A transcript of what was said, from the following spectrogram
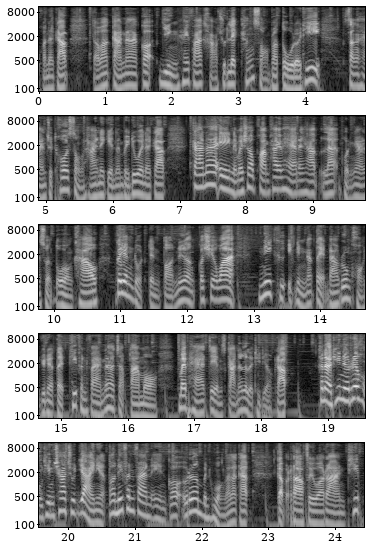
6นะครับ แต่ว่าการนาก็ยิงให้ฟ้าขาวชุดเล็กทั้ง 2 ประตูโดยที่สังหารจุดโทษส่งท้ายในเกมนั้นไปด้วยนะครับ กาหน้าเองเนี่ยไม่ชอบความพ่ายแพ้นะครับ และผลงานส่วนตัวของเขาก็ยังโดดเด่นต่อเนื่อง ก็เชื่อว่านี่คืออีกหนึ่งนักเตะดาวรุ่งของยูไนเต็ดที่แฟนๆน่าจับตามอง ไม่แพ้เจมส์การ์เนอร์เลยทีเดียวครับขณะที่ในเรื่องของทีมชาติชุดใหญ่เนี่ย ตอนนี้แฟนๆเองก็เริ่มเป็นห่วงแล้วล่ะครับ กับราเฟลวารานที่ไป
